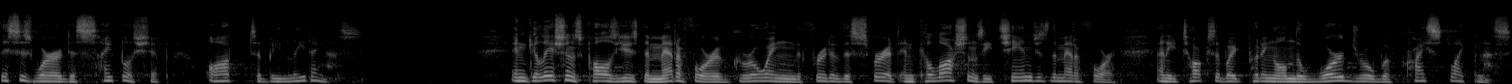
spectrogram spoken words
This is where our discipleship ought to be leading us. In Galatians, Paul's used the metaphor of growing the fruit of the Spirit. In Colossians, he changes the metaphor and he talks about putting on the wardrobe of Christlikeness.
